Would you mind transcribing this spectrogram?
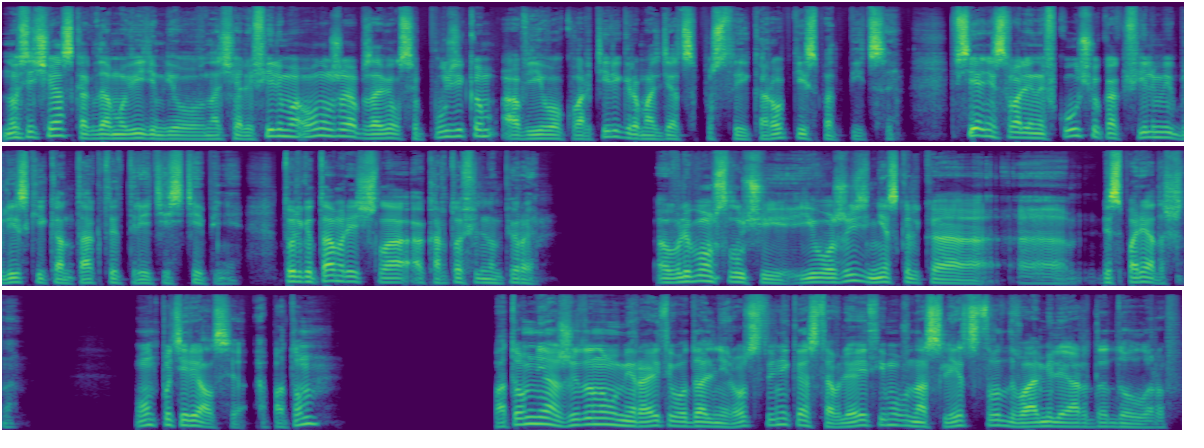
Но сейчас, когда мы видим его в начале фильма, он уже обзавелся пузиком, а в его квартире громоздятся пустые коробки из-под пиццы. Все они свалены в кучу, как в фильме «Близкие контакты третьей степени». Только там речь шла о картофельном пюре. В любом случае, его жизнь несколько э, беспорядочна. Он потерялся, а потом Потом неожиданно умирает его дальний родственник и оставляет ему в наследство 2 миллиарда долларов.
